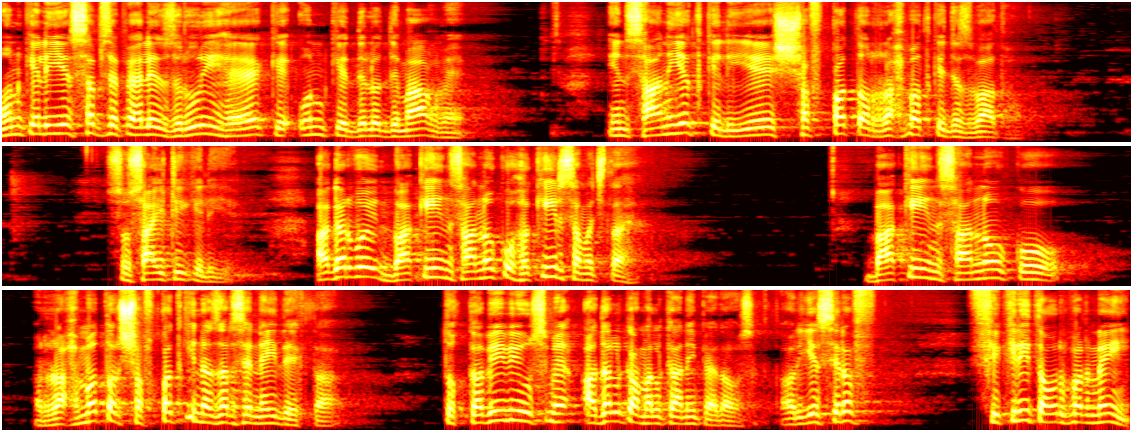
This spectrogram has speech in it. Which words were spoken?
ان کے لیے سب سے پہلے ضروری ہے کہ ان کے دل و دماغ میں انسانیت کے لیے شفقت اور رحمت کے جذبات ہوں، سوسائٹی کے لیے۔ اگر وہ باقی انسانوں کو حقیر سمجھتا ہے، باقی انسانوں کو رحمت اور شفقت کی نظر سے نہیں دیکھتا، تو کبھی بھی اس میں عدل کا ملکہ نہیں پیدا ہو سکتا۔ اور یہ صرف فکری طور پر نہیں،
